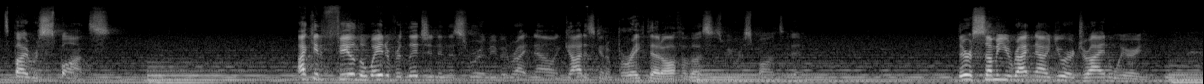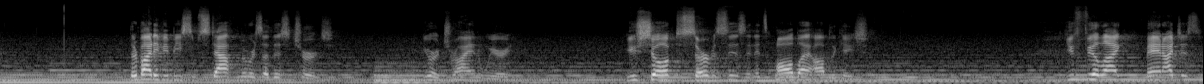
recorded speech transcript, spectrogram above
it's by response. I can feel the weight of religion in this room even right now, and God is going to break that off of us as we respond today. There are some of you right now, you are dry and weary. There might even be some staff members of this church you are dry and weary. You show up to services and it's all by obligation. You feel like, man, I just,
